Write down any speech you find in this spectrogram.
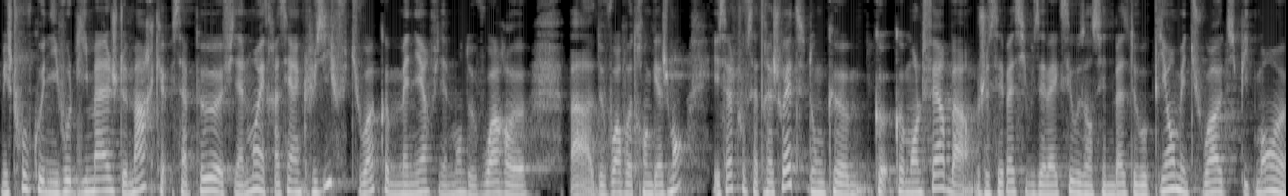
Mais je trouve qu'au niveau de l'image de marque, ça peut finalement être assez inclusif, tu vois, comme manière finalement de voir, bah, de voir votre engagement. Et ça, je trouve ça très chouette. Donc, comment le faire bah, je sais pas si vous avez accès aux anciennes bases de vos clients, mais tu vois, typiquement, euh,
